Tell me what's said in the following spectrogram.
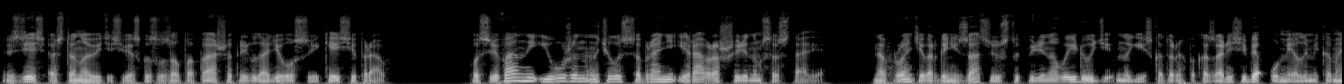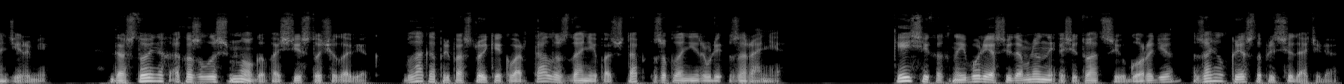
«Здесь остановитесь», — веско сказал папаша, пригладив усы. Кейси прав. После ванны и ужина началось собрание ИРА в расширенном составе. На фронте в организацию вступили новые люди, многие из которых показали себя умелыми командирами. Достойных оказалось много, почти сто человек. Благо, при постройке квартала здание под штаб запланировали заранее. Кейси, как наиболее осведомленный о ситуации в городе, занял кресло председателя.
